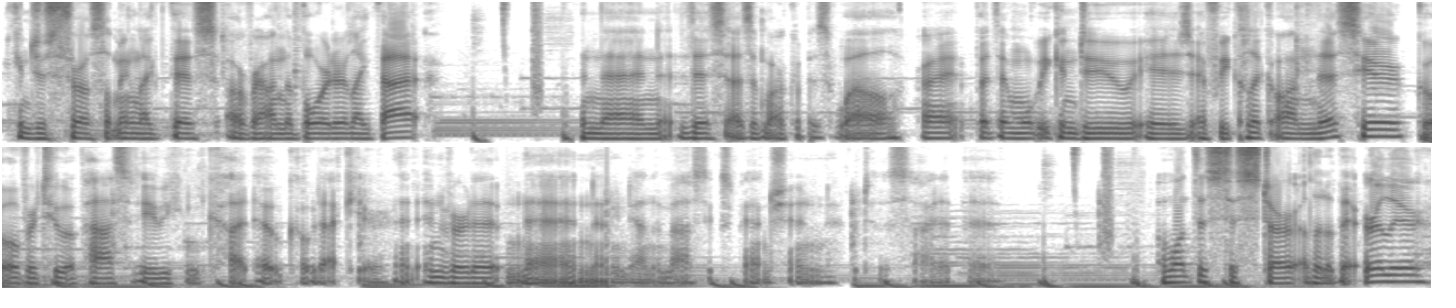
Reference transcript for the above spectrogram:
you can just throw something like this around the border like that and then this as a markup as well, right? But then what we can do is if we click on this here, go over to opacity, we can cut out Kodak here and invert it and then bring down the mask expansion to the side a bit. I want this to start a little bit earlier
